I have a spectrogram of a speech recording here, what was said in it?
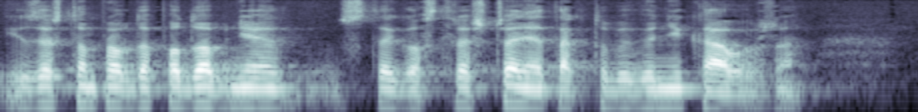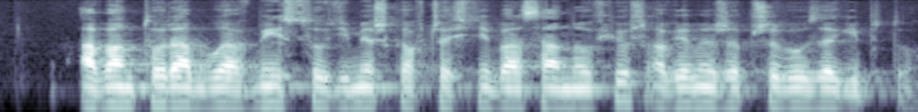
I zresztą prawdopodobnie z tego streszczenia tak to by wynikało, że awantura była w miejscu, gdzie mieszkał wcześniej Barsanów już, a wiemy, że przybył z Egiptu.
